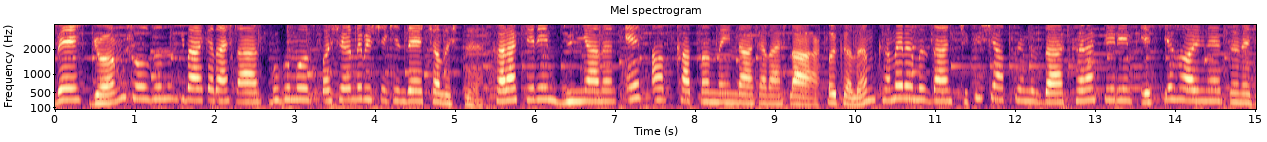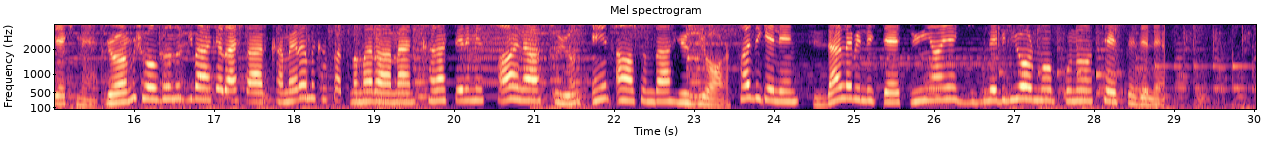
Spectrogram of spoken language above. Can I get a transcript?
Ve görmüş olduğunuz gibi arkadaşlar bugümüz başarılı bir şekilde çalıştı. Karakterim dünyanın en alt katmanına indi arkadaşlar. Bakalım kameramızdan çıkış yaptığımızda karakterim eski haline dönecek mi? Görmüş olduğunuz gibi arkadaşlar kameramı kapatmama rağmen karakterimiz hala suyun en altında yüzüyor. Hadi gelin sizlerle birlikte dünyaya gidilebiliyor mu bunu test edelim.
